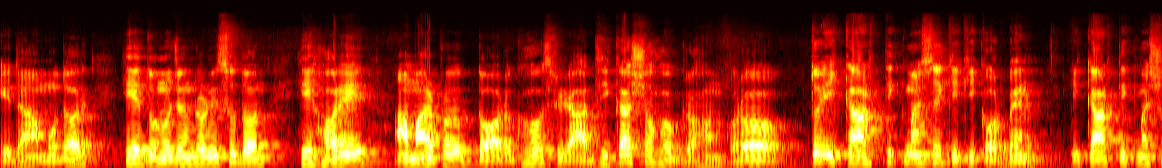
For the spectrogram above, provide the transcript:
হে দামোদর, হে দনুচন্দ্র নিষুদন হে হরে, আমার প্রদত্ত অর্ঘ্য শ্রী রাধিকা সহ গ্রহণ করো। তো এই কার্তিক মাসে কি কি করবেন? এই কার্তিক মাসে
